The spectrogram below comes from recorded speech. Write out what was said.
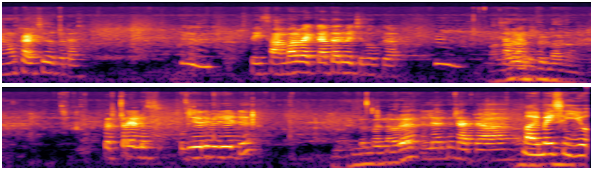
ഞങ്ങൾ കഴിച്ചു നോക്കട്ടെ. ഈ സാമ്പാർ വെക്കാത്തവർ വെച്ച് നോക്കുക. ഇപ്പൊ എത്രയേ ഉള്ളൂ. പുതിയൊരു വീഡിയോ എല്ലാവർക്കും tata. Bye bye see you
